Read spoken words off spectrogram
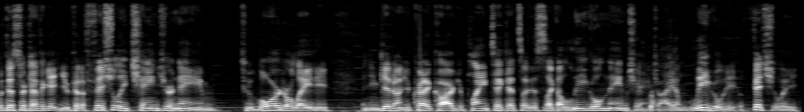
With this certificate, you could officially change your name to Lord or Lady, and you can get it on your credit card, your plane ticket. So this is like a legal name change. I am legally, officially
